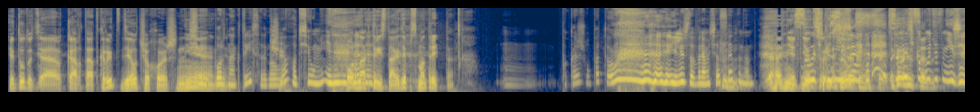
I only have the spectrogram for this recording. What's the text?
и тут у тебя карта открыта, делай, что хочешь. Не, Еще и порно-актриса, такой, вау, вот все умеет. Порно-актриса, а где посмотреть-то? Покажу потом. Или что, прямо сейчас это надо? А, нет, нет, Ссылочка ссыл- ниже. Ссылочка будет ниже.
